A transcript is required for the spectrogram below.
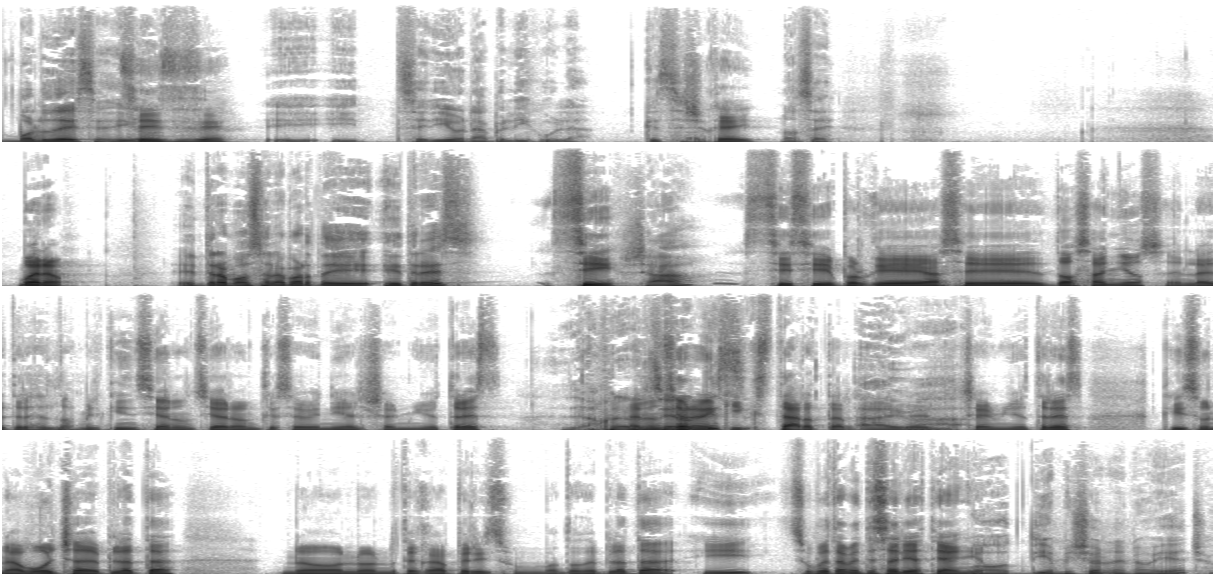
boludeces, digo. Sí, sí, sí. Y, y sería una película. ¿Qué sé yo? No sé. Bueno, Entramos a la parte de E3, sí, ¿ya? sí, sí, porque hace dos años, en la E3 del 2015, anunciaron que se venía el Shenmue 3. Anunciaron el que se- Kickstarter del. Shenmue 3, que hizo una bocha de plata. No lo noté acá, pero hizo un montón de plata. Y supuestamente salía este año. como 10 millones no había hecho.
